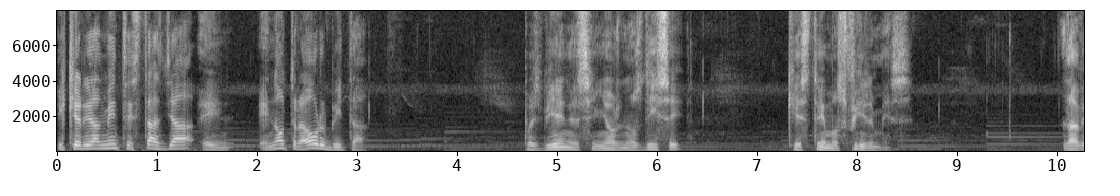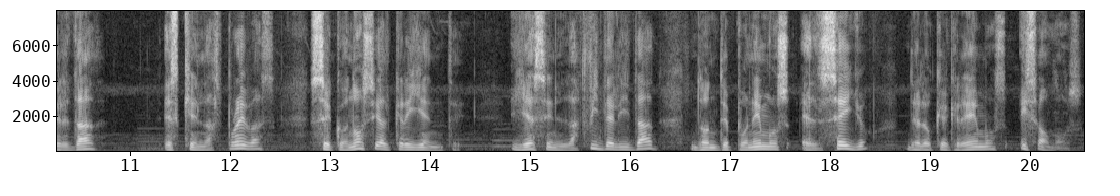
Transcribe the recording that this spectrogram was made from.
y que realmente estás ya en, en otra órbita. Pues bien, el Señor nos dice que estemos firmes. La verdad es que en las pruebas se conoce al creyente y es en la fidelidad donde ponemos el sello de lo que creemos y somos.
